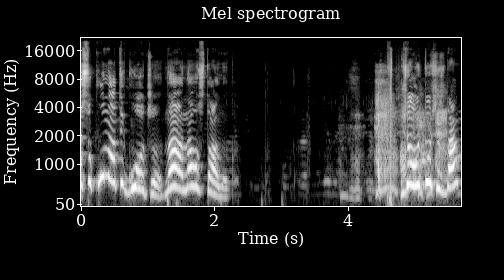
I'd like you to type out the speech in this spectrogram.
я Сукуна, а ти Годжо. На, на останок. Все, ульту сейчас дам.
